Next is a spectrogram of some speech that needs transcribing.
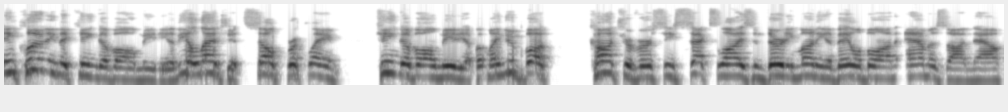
including the king of all media, the alleged self-proclaimed king of all media. But my new book, Controversy, Sex, Lies, and Dirty Money, available on Amazon now.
